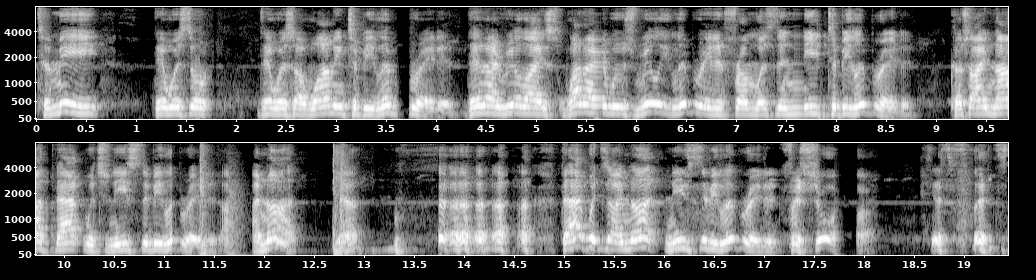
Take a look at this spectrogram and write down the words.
to me, there was a there was a wanting to be liberated. Then I realized what I was really liberated from was the need to be liberated. Because I'm not that which needs to be liberated. I'm not. Yeah. that which I'm not needs to be liberated for sure. It's, it's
